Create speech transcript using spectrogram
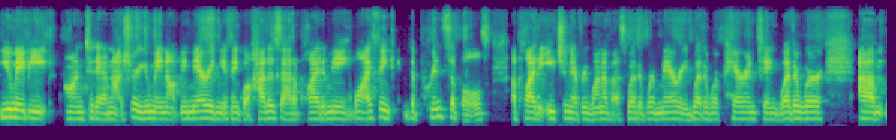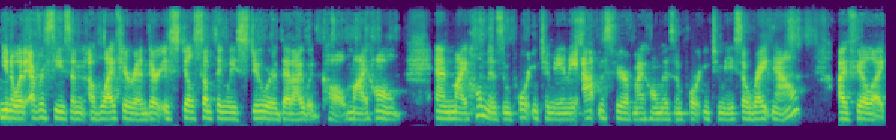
You may be on today, I'm not sure, you may not be married and you think, well, how does that apply to me? Well, I think the principles apply to each and every one of us, whether we're married, whether we're parenting, whether we're, um, you know, whatever season of life you're in, there is still something we steward that I would call my home. And my home is important to me and the atmosphere of my home is important to me. So right now, I feel like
